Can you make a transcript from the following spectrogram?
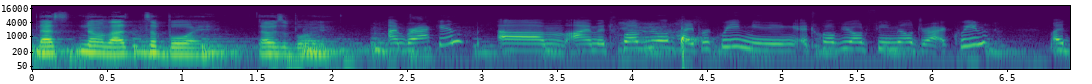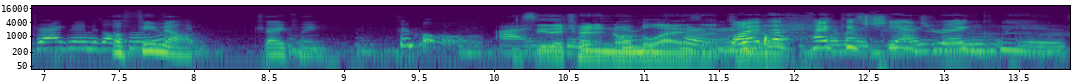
That's no, that's a boy. That was a boy. I'm Bracken. Um, I'm a 12 year old hyper queen, meaning a 12 year old female drag queen. My drag name is Oh, also my real female name. drag queen. Simple. I See, they're trying to normalize it. Why the heck is she a drag queen? Is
